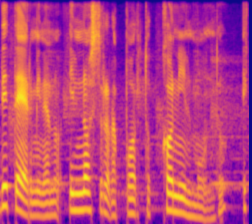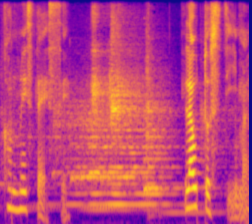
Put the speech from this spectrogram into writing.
determinano il nostro rapporto con il mondo e con noi stessi. L'autostima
